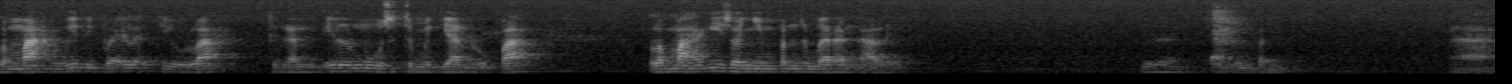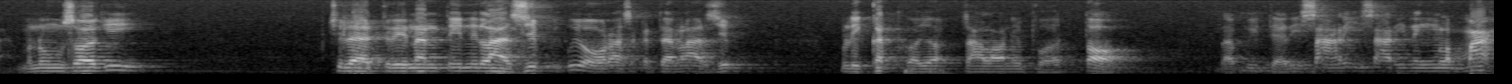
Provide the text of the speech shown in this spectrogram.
Lemah kuwi tibake lek diolah dengan ilmu sedemikian rupa lemah iki iso nyimpen sembarang kali. Simpen nah menungso iki jeladrenan tini lazib iku ya ora sekedar lazib melikat kaya calone boto tapi dari sari-sari ning melemah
